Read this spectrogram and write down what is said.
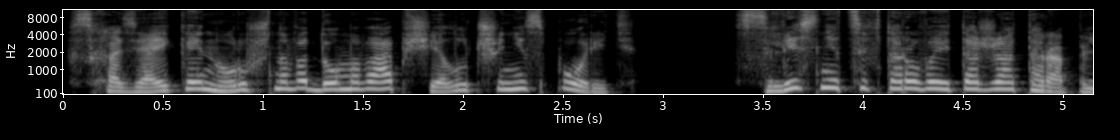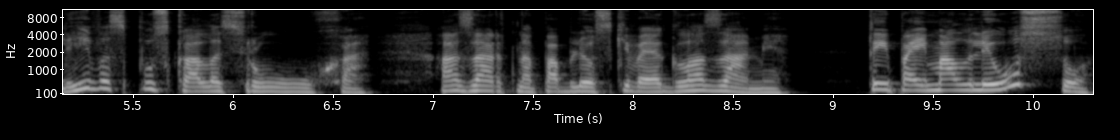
С хозяйкой Нурушного дома вообще лучше не спорить. С лестницы второго этажа торопливо спускалась Рууха, азартно поблескивая глазами. «Ты поймал Леуссу?»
